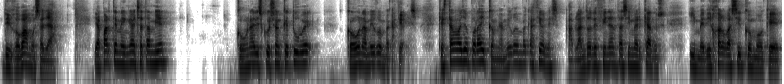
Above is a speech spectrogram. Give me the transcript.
digo, vamos allá. Y aparte me engancha también con una discusión que tuve con un amigo en vacaciones. Que estaba yo por ahí con mi amigo en vacaciones, hablando de finanzas y mercados, y me dijo algo así como que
